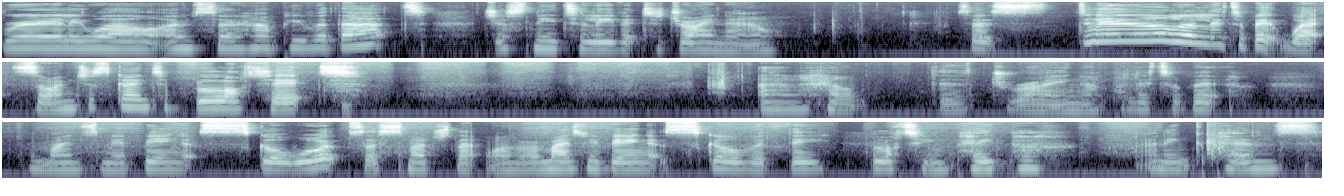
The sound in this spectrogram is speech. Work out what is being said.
really well. I'm so happy with that. Just need to leave it to dry now. So it's still a little bit wet, so I'm just going to blot it and help drying up a little bit. Reminds me of being at school. Whoops, I smudged that one. Reminds me of being at school with the blotting paper and ink pens.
